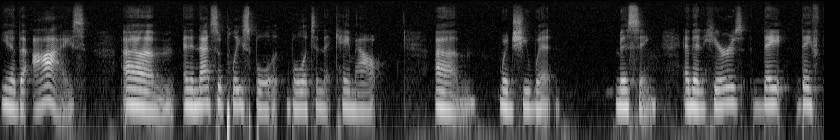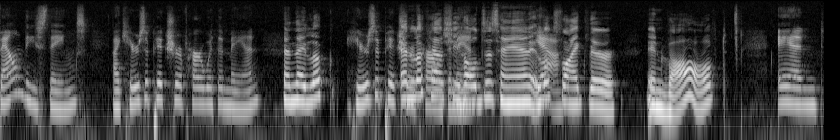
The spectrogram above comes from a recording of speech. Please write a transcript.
You know, the eyes. Um, and then that's a police bull- bulletin that came out um, when she went missing. And then here's they they found these things. Like here's a picture of her with a man. And they look, Here's a picture and of look how she holds his hand. It Yeah. looks like they're involved. and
